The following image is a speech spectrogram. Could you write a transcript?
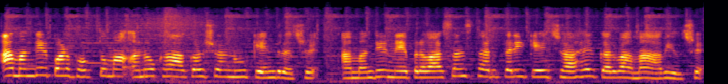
આ મંદિર પણ ભક્તોમાં અનોખા આકર્ષણનું કેન્દ્ર છે. આ મંદિરને પ્રવાસન સ્થળ તરીકે જાહેર કરવામાં આવ્યું છે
